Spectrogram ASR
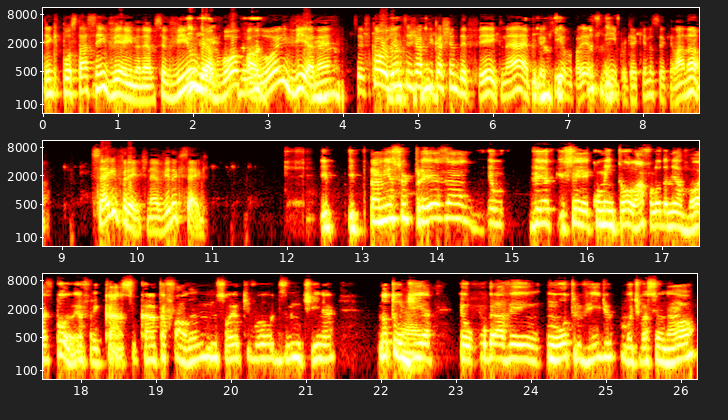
Tem que postar sem ver ainda, né? Você viu, gravou, ver. falou e envia, né? Você ficar olhando, você já fica achando defeito, né? Ah, é porque aqui eu falei assim, porque aqui não sei o que lá. Não. Segue em frente, né? Vida que segue. E, e para minha surpresa, eu veio, você comentou lá, falou da minha voz. Pô, eu falei, cara, se o cara tá falando, não sou eu que vou desmentir, né? No outro é. dia, eu, eu gravei um outro vídeo motivacional.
